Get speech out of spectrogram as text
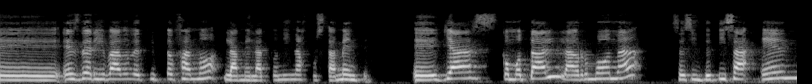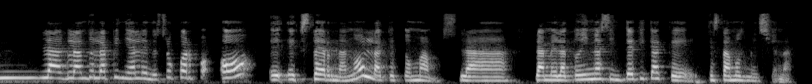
eh, es derivado de triptófano la melatonina justamente. Eh, ya como tal, la hormona se sintetiza en la glándula pineal de nuestro cuerpo o eh, externa, ¿no? La que tomamos, la, melatonina sintética que, estamos mencionando.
